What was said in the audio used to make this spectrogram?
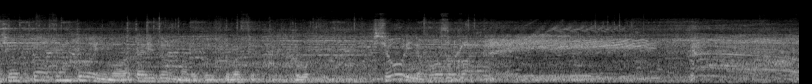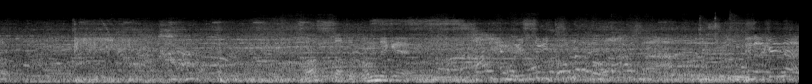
ショッカー戦闘員を当たりゾーンまでぶっ飛ばす勝利の法則は？さっさと飛んでけ。ハンクも一緒に飛んだろふざけんな。な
